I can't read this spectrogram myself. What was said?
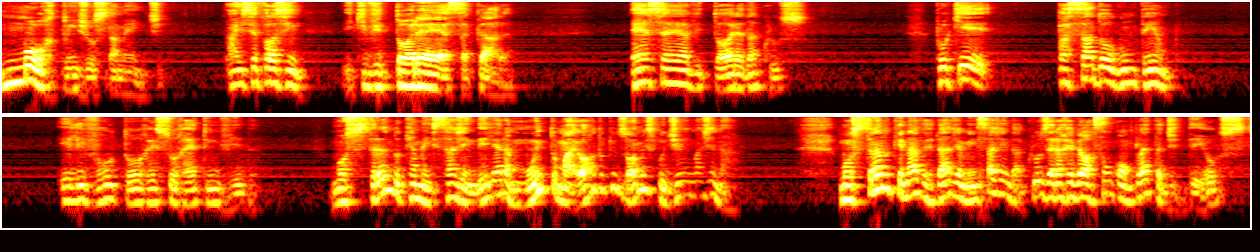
morto injustamente. Aí você fala assim: e que vitória é essa, cara? Essa é a vitória da cruz. Porque, passado algum tempo, ele voltou ressurreto em vida, mostrando que a mensagem dele era muito maior do que os homens podiam imaginar. Mostrando que, na verdade, a mensagem da cruz era a revelação completa de Deus.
